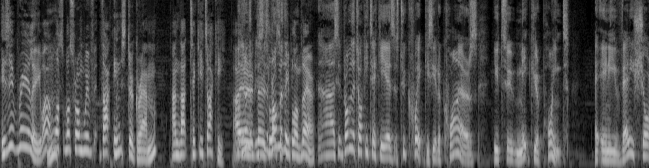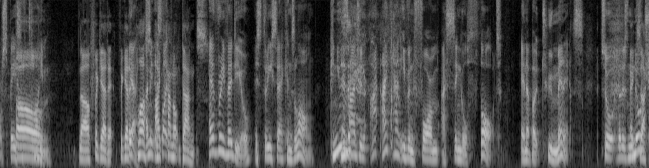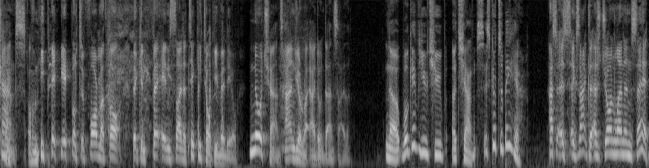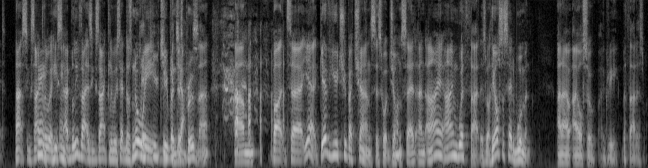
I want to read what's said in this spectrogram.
Is it really? Well, mm. what's what's wrong with that Instagram? and that ticky tacky. Well, you know, there's the lots of people the, on there. Uh, see, the problem with the talkie ticky is it's too quick. You see, it requires you to make your point in a very short space oh. of time. No, forget it. Forget yeah, it. Plus, I, mean, I like cannot dance. Every video is three seconds long. Can you is imagine? I, I, can't even form a single thought in about two minutes. So there is no exactly. chance of me being able to form a thought that can fit inside a tiki talkie video. No chance. And you're right, I don't dance either. No, we'll give YouTube a chance. It's good to be here. That's exactly as John Lennon said. That's exactly mm, what he said. Mm. I believe that is exactly what he said. There's no give way YouTube you can disprove that. Um, but uh, yeah, give YouTube a chance is what John said, and, and I, I'm with that as well. He also said woman, and I, I also agree with that as well.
